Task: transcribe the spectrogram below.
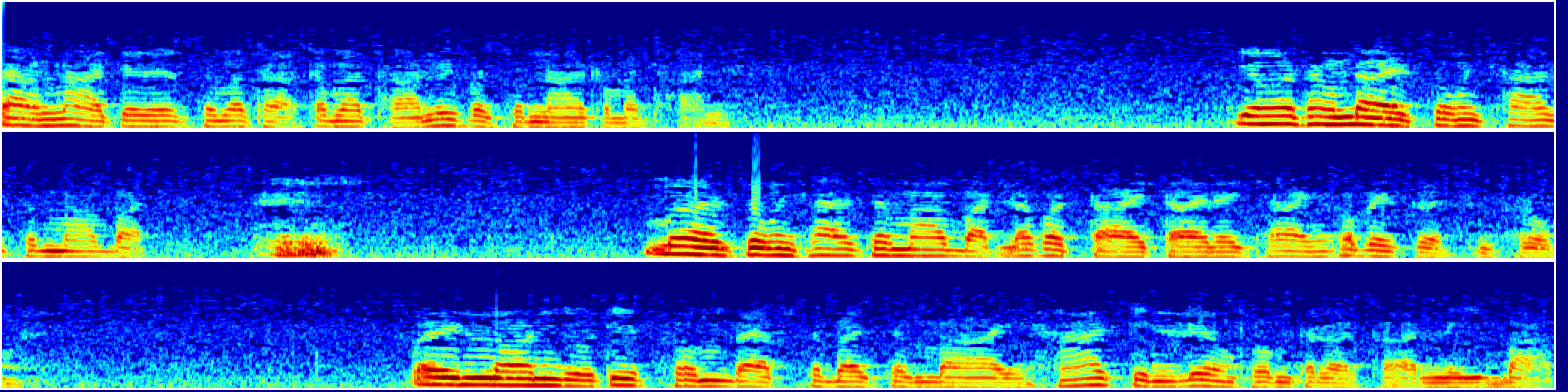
ตั้งหน้าเจริญสมถกรรมฐานวิปัสสนากรรมฐานยังทั้งได้ทรงฌานสมาบัติเมื่อทรงฌานสมาบัติแล้วก็ตายตายในชายก็ไปเกิดเป็นพรหม ไปนอนอยู่ที่พรมแบบสบายๆหากินเรื่องพรมตลอดกาลหนีบาป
